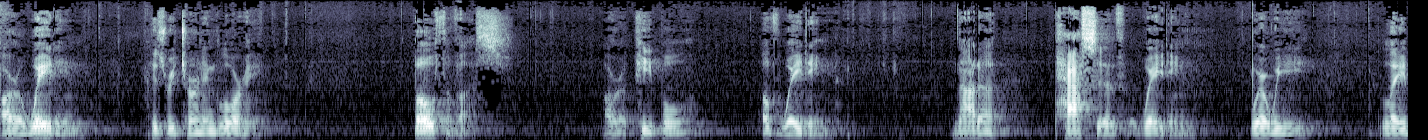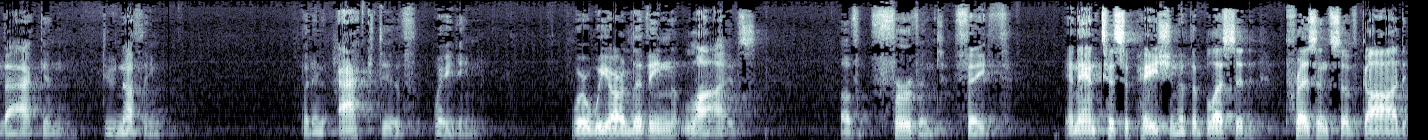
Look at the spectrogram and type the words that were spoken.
are awaiting his return in glory. Both of us are a people of waiting, not a passive waiting where we lay back and do nothing, but an active waiting where we are living lives of fervent faith in anticipation of the blessed presence of God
